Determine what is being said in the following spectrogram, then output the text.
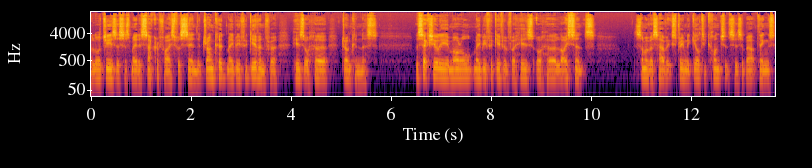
The Lord Jesus has made a sacrifice for sin. The drunkard may be forgiven for his or her drunkenness. The sexually immoral may be forgiven for his or her license. Some of us have extremely guilty consciences about things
